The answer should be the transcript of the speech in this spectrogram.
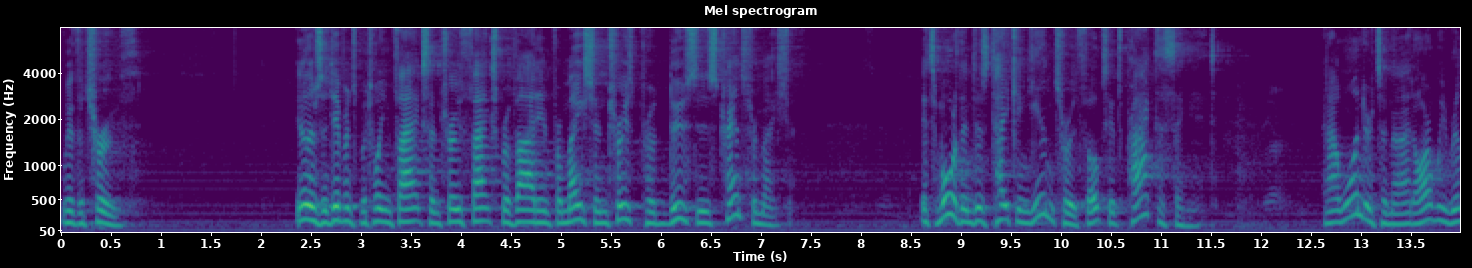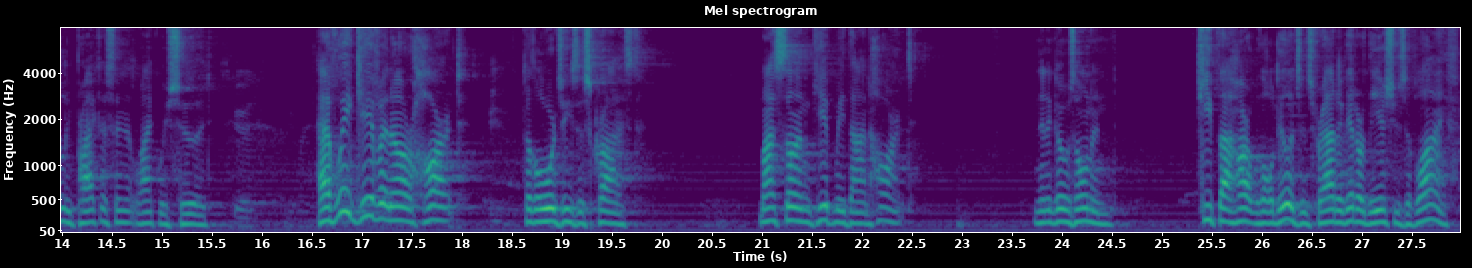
with the truth. You know, there's a difference between facts and truth. Facts provide information, truth produces transformation. It's more than just taking in truth, folks, it's practicing it. And I wonder tonight are we really practicing it like we should? Have we given our heart to the Lord Jesus Christ? My son, give me thine heart. And then it goes on and Keep thy heart with all diligence, for out of it are the issues of life.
